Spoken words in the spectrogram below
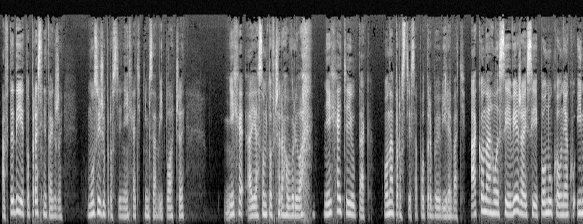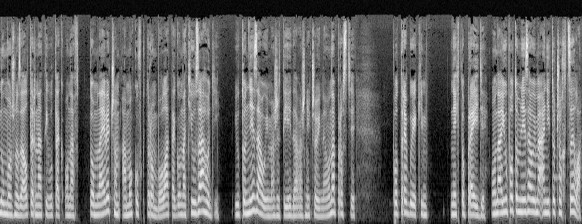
A vtedy je to presne tak, že musíš ju proste nechať, kým sa vyplače. Nechaj, a ja som to včera hovorila, nechajte ju tak. Ona proste sa potrebuje vyrevať. Ako náhle si jej vieš, aj si jej ponúkol nejakú inú možnosť, alternatívu, tak ona v tom najväčšom amoku, v ktorom bola, tak ona ti ju zahodí. Ju to nezaujíma, že ty jej dávaš niečo iné. Ona proste potrebuje, kým nech to prejde. Ona ju potom nezaujíma ani to, čo chcela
